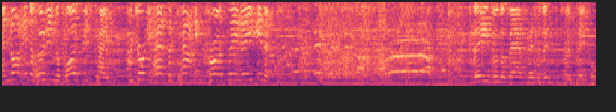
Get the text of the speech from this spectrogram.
And not in the Hootie and the Blowfish case, which already has the Counting Crow CD in it. These were the bands we had to listen to, people.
